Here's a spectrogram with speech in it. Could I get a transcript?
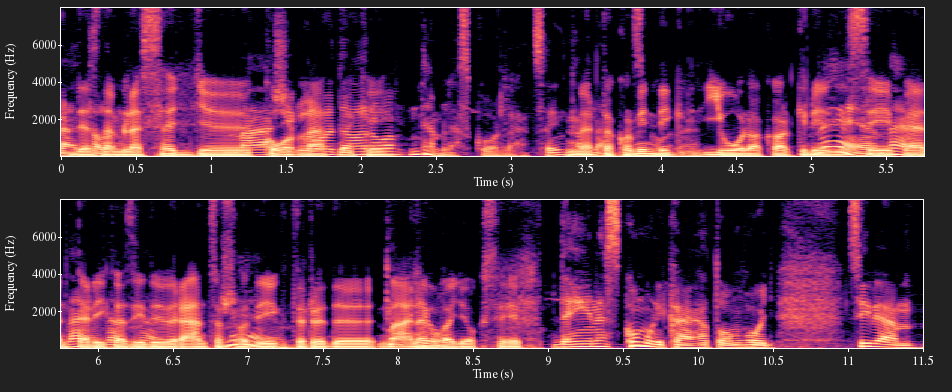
nem, de ez nem lesz egy Másik korlát oldalról neki? nem lesz korlát, szerintem Mert nem akkor mindig korlát. jól akar kinézni Nem, szépen, nem, nem, telik nem, az idő, ráncosodik, Nem. törödő, már nem jó. vagyok szép. De én ezt kommunikálhatom, hogy szívem,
